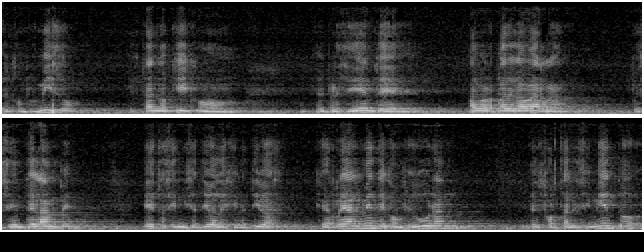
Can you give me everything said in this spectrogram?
el compromiso, estando aquí con el presidente Álvaro Paz de la Barra, presidente Lampe, estas iniciativas legislativas que realmente configuran el fortalecimiento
